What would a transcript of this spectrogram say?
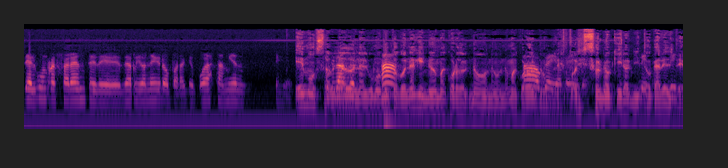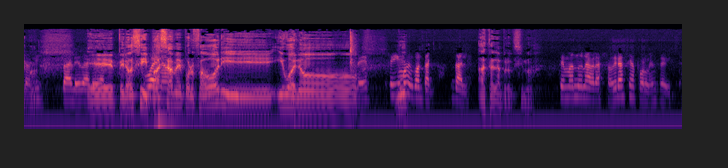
de algún referente de, de Río Negro para que puedas también Hemos hablado en algún momento ah. con alguien, no me acuerdo, no, no, no me acuerdo ah, el nombre, por eso no quiero ni tocar el tema. Dale, dale, eh, Pero sí, pasame por favor y, y bueno. Seguimos en contacto, dale. Hasta la próxima. Te mando un abrazo, gracias por la entrevista.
